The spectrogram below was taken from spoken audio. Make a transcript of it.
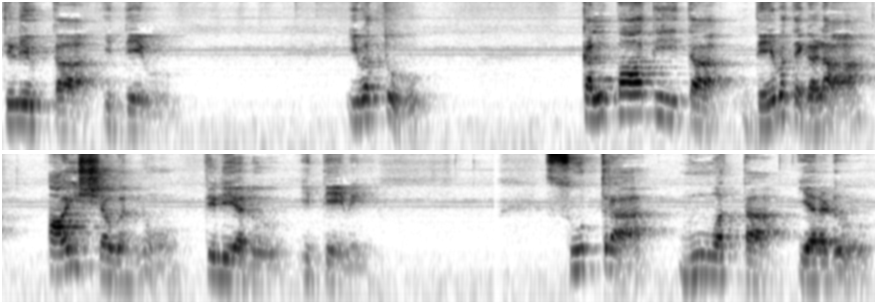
ತಿಳಿಯುತ್ತಾ ಇದ್ದೆವು. ಇವತ್ತು ಕಲ್ಪಾತೀತ ದೇವತೆಗಳ ಆಯುಷ್ಯವನ್ನು ತಿಳಿಯಲು ಇದ್ದೇವೆ. ಸೂತ್ರ ಮೂವತ್ತ ಎರಡು.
